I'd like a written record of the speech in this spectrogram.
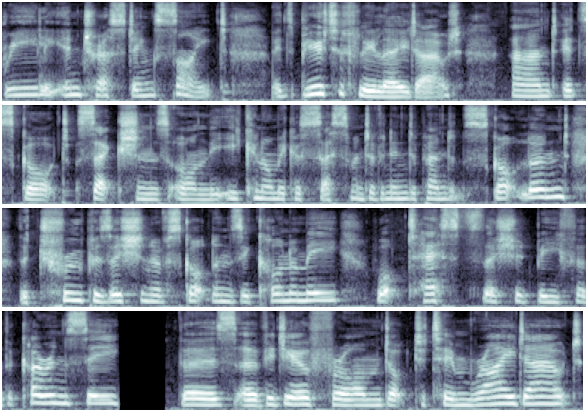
really interesting site. It's beautifully laid out and it's got sections on the economic assessment of an independent Scotland, the true position of Scotland's economy, what tests there should be for the currency. There's a video from Dr. Tim Rideout.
